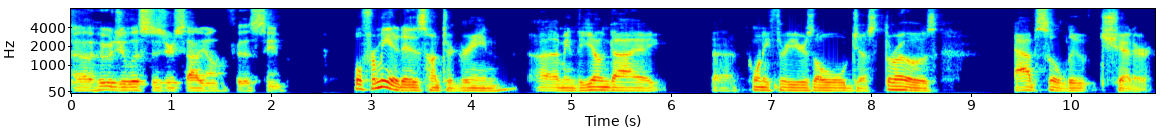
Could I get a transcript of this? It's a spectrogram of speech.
uh, who would you list as your Cy Young for this team? Well, for me, it is Hunter Greene. Uh, I mean, the young guy, uh, 23 years old, just throws absolute cheddar.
